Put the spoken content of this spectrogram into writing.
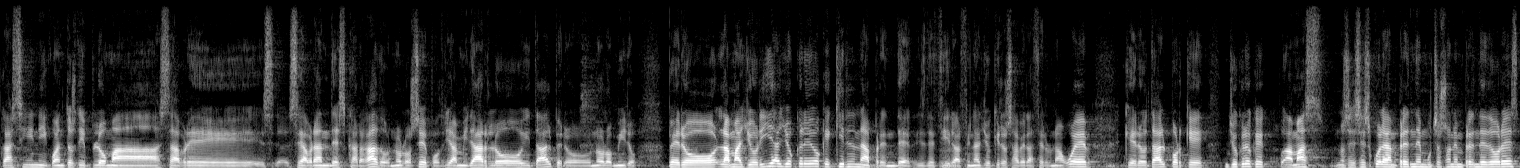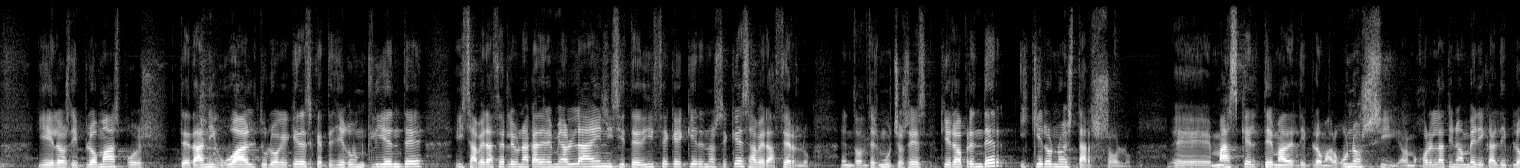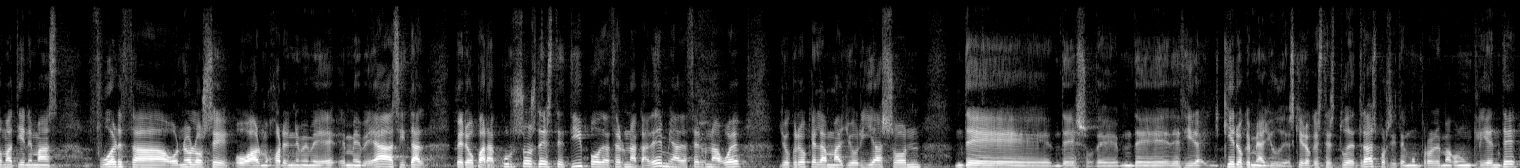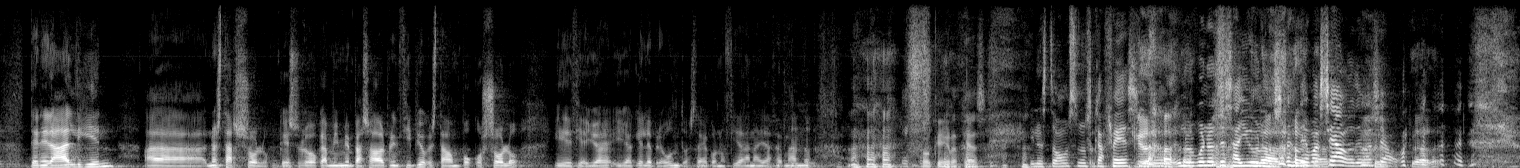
casi ni cuántos diplomas se habrán descargado, no lo sé, podría mirarlo y tal, pero no lo miro. Pero la mayoría yo creo que quieren aprender, es decir, al final yo quiero saber hacer una web, quiero tal, porque yo creo que además, no sé, esa escuela emprende, muchos son emprendedores y los diplomas pues te dan igual, tú lo que quieres es que te llegue un cliente y saber hacerle una academia online y si te dice que quiere no sé qué, saber hacerlo. Entonces muchos es, quiero aprender y quiero no estar solo. Eh, más que el tema del diploma. Algunos sí, a lo mejor en Latinoamérica el diploma tiene más fuerza o no lo sé, o a lo mejor en MBAs y tal, pero para cursos de este tipo, de hacer una academia, de hacer una web, yo creo que la mayoría son de, eso, de, decir, quiero que me ayudes, quiero que estés tú detrás por si tengo un problema con un cliente, tener a alguien no estar solo, que es lo que a mí me pasaba al principio, que estaba un poco solo y decía, yo, ¿y a quién le pregunto? Hasta que conocía a Ana y a Fernando. ok, gracias. Y nos tomamos unos cafés y unos, buenos desayunos. demasiado, demasiado.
